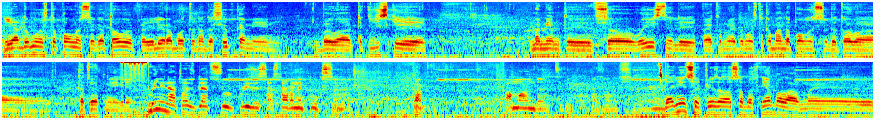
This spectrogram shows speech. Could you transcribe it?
Я думаю, что полностью готовы. Провели работу над ошибками. Было тактические моменты, все выяснили. Поэтому я думаю, что команда полностью готова к ответной игре. Были, на твой взгляд, сюрпризы со стороны Кукса? Как команда тебе? Да нет, сюрпризов особых не было. Мы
